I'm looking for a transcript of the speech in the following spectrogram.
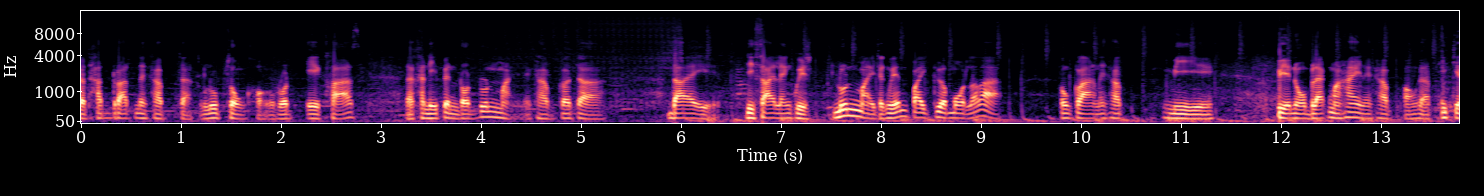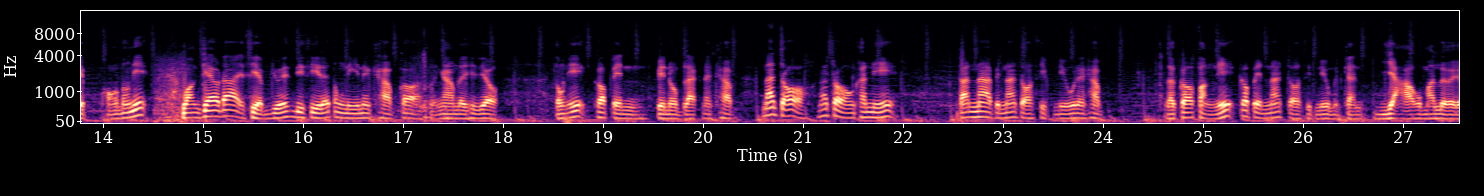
กระทัดรัดนะครับ จากรูปทรงของรถ A Class และคันนี้เป็นรถรุ่นใหม่นะครับ ก็จะได้ดีไซน์ language รุ่นใหม่จากเว้นไปเกือบหมดแล้วล่ะ ตรงกลางนะครับ มีเปียโนแบล็กมาให้นะครับ พร้อมกับที่เก็บของตรงนี้ วางแก้วได้เสียบ USB-C ได้ตรงนี้นะครับ ก็สวยงามเลยทีเดียว ตรงนี้ก็เป็นเปียโนแบล็กนะครับ หน้าจอหน้าจอของคันนี้ ด้านหน้าเป็นหน้าจอ 10 นิ้วนะครับ แล้วก็ฝั่งนี้ก็เป็นหน้าจอ 10 นิ้วเหมือนกันยาวมาเลย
